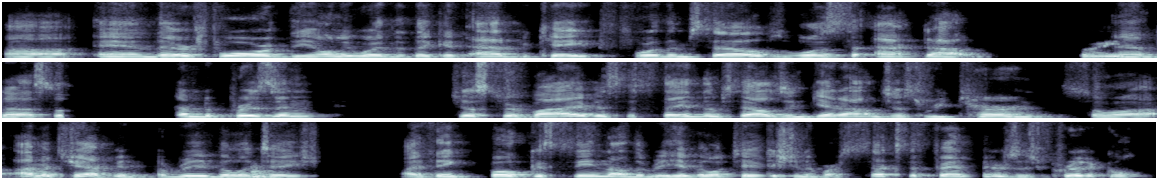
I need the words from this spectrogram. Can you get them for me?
Uh, and therefore, the only way that they could advocate for themselves was to act out. Right. And uh, so come to prison, just survive and sustain themselves and get out and just return. So uh, I'm a champion of rehabilitation. I think focusing on the rehabilitation of our sex offenders is critical.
